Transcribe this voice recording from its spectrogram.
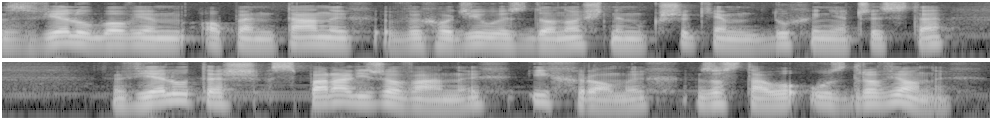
Z wielu bowiem opętanych wychodziły z donośnym krzykiem duchy nieczyste, wielu też sparaliżowanych i chromych zostało uzdrowionych.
